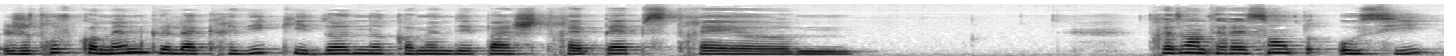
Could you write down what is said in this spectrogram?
je trouve quand même que l'acrylique qui donne quand même des pages très peps, très, euh, intéressantes aussi.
